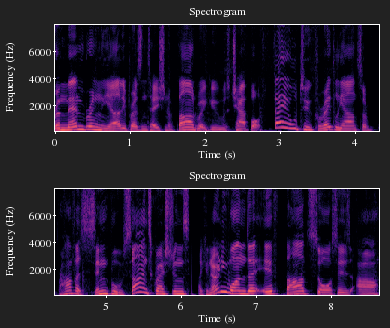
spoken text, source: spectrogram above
Remembering the early presentation of Bard where Google's chatbot failed to correctly answer rather simple science questions, I can only wonder if Bard's sources are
